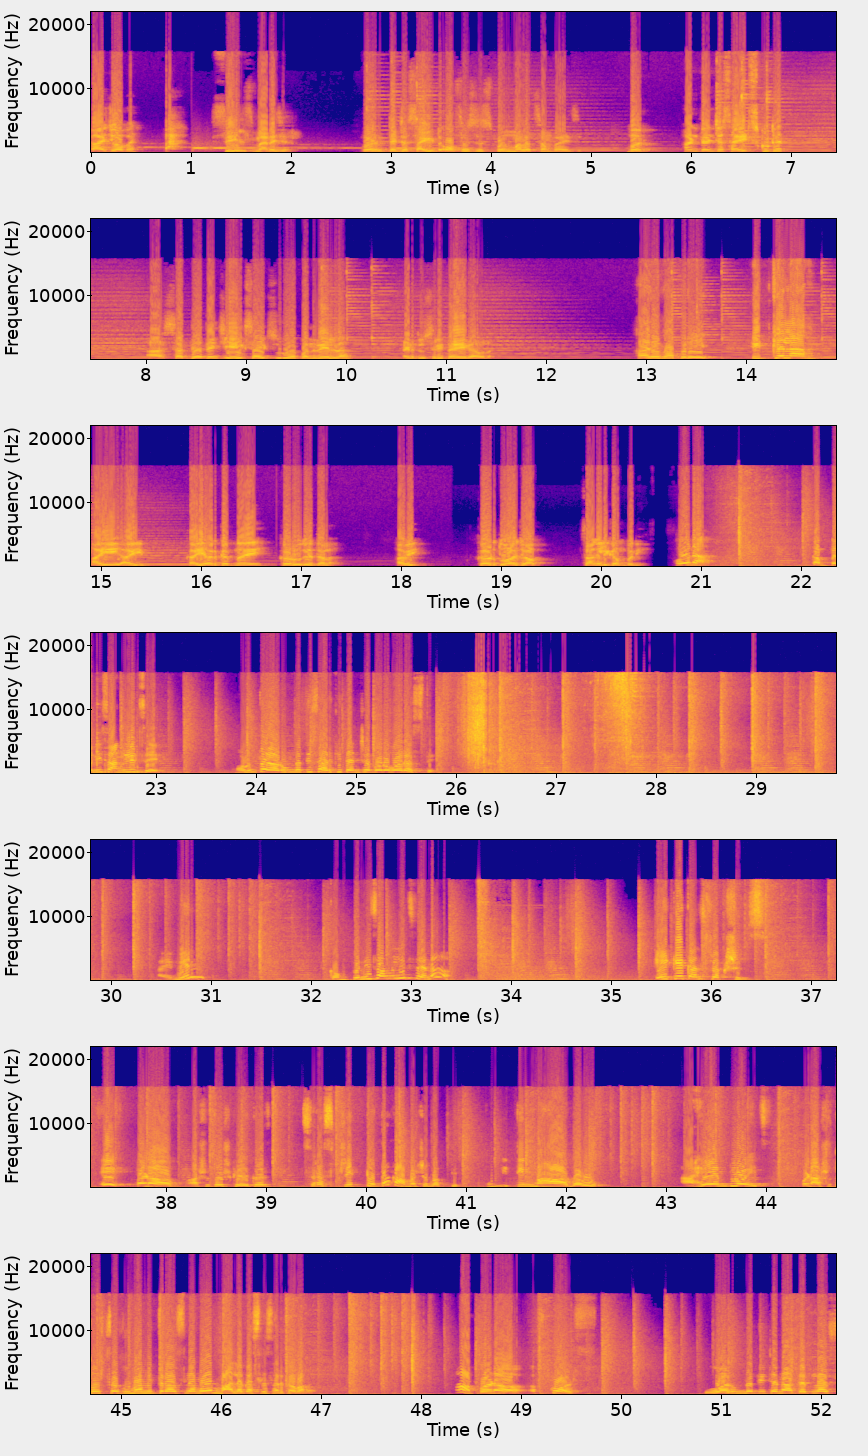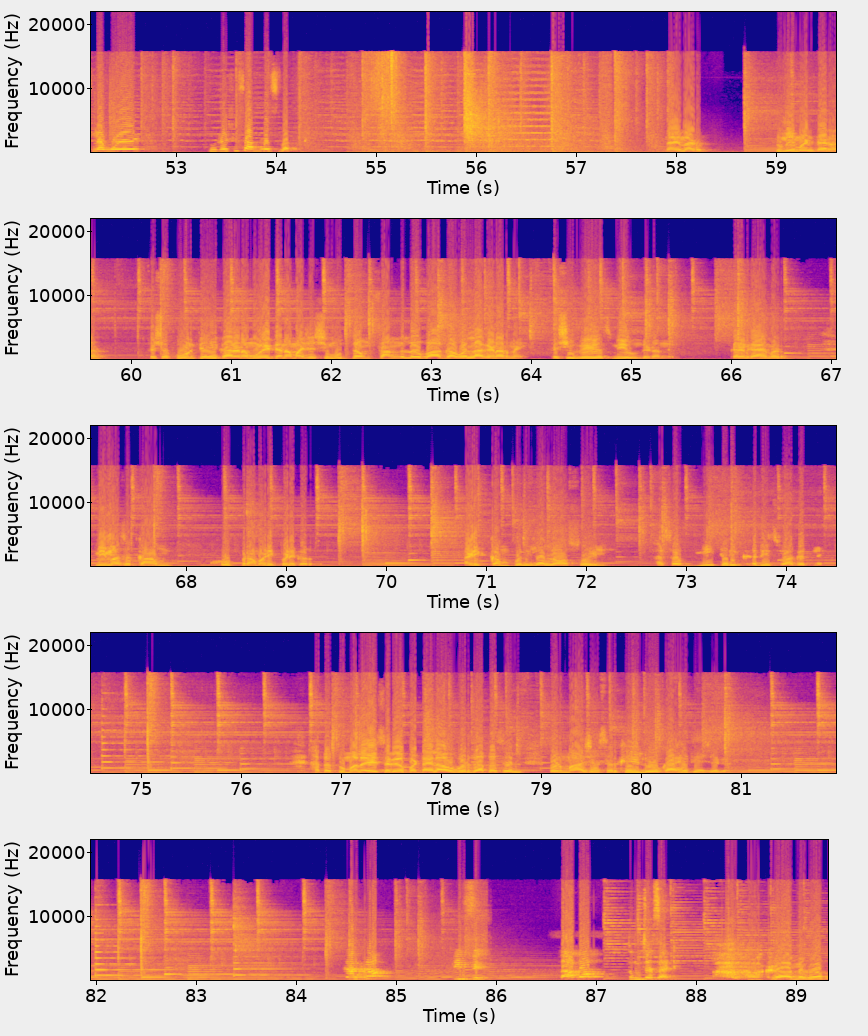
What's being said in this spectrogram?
काय जॉब आहे? Sales manager पण त्याच्या साईट ऑफिसेस पण मलाच सांभाळायचे. बर. आणि त्यांच्या साईट्स कुठे सध्या त्यांची एक साईट सुरू आहे पनवेलला आणि दुसरी तळेगावला. अरे बापरे. इतक्या लांब? आई आई काही हरकत नाही. करू दे त्याला. अवी कर तू हा जॉब चांगली कंपनी हो ना. कंपनी चांगलीच आहे. म्हणून तर अरुंधती सारखी त्यांच्या बरोबर असते. आय मीन कंपनी चांगलीच आहे ना? एक एक कन्स्ट्रक्शन ए पण आशुतोष केळकर जरा स्ट्रिक्ट होता कामाच्या बाबतीत. नितीन महा आगाऊ आहे. एम्प्लॉईज पण आशुतोषचा जुना मित्र असल्यामुळे मालक असल्यासारखा वागत. हा पण ऑफकोर्स तू अरुंधतीच्या नात्यातला असल्यामुळे तुझ्याशी चांगलंच वाटत नाही मॅडम तुम्ही म्हणता ना तशा कोणत्याही कारणामुळे त्यांना माझ्याशी मुद्दाम चांगलं वागावं लागणार नाही तशी वेळच मी येऊन देणार नाही. कारण काय मॅडम? मी माझं काम खूप प्रामाणिकपणे करतो. आणि कंपनीला लॉस होईल असं मी तरी कधीच वागत नाही. आता तुम्हाला हे सगळं पटायला अवघड जात असेल पण माझ्यासारखे लोक आहेत या जगात. काका टिफिन बाबा तुमच्यासाठी. अगं अनघा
